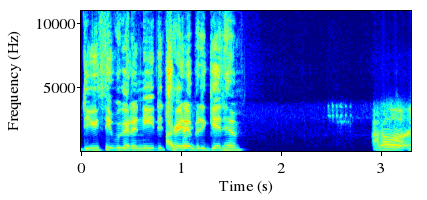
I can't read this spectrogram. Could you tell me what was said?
Do you think we're gonna need to I trade up to get him? I don't.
